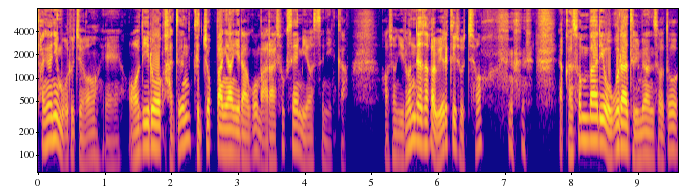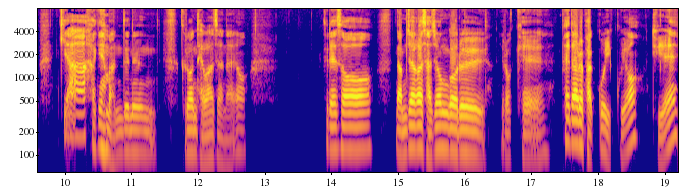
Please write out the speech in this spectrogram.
당연히 모르죠. 예, 어디로 가든 그쪽 방향이라고 말할 속셈이었으니까. 어, 전 이런 대사가 왜 이렇게 좋죠? 약간 손발이 오그라들면서도 끼야하게 만드는 그런 대화잖아요. 그래서 남자가 자전거를 이렇게 페달을 밟고 있고요. 뒤에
